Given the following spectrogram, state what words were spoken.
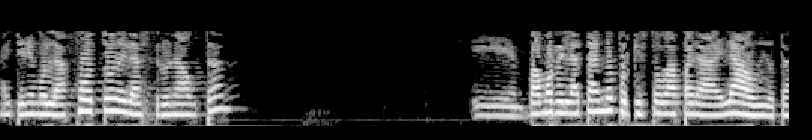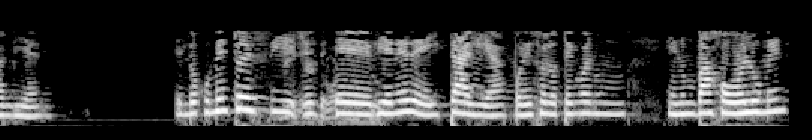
Ahí tenemos la foto del astronauta. Eh, vamos relatando porque esto va para el audio también. El documento es, es, eh, viene de Italia, por eso lo tengo en un, en un bajo volumen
